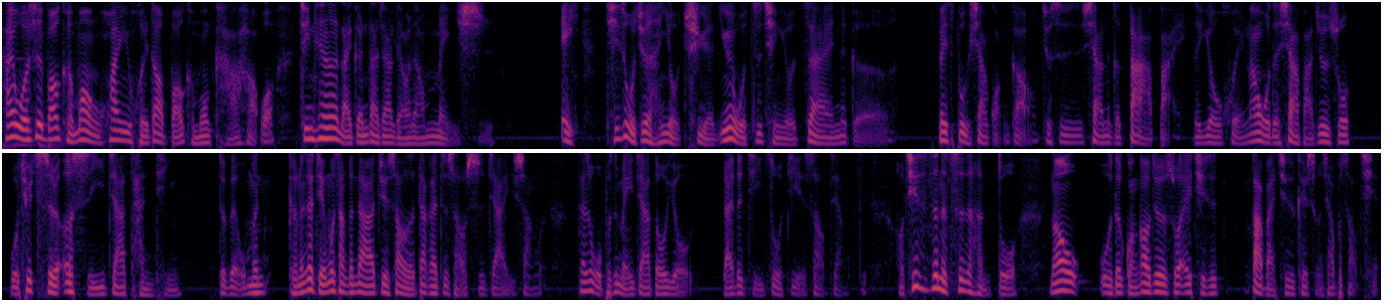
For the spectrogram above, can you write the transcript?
嗨，我是宝可梦，欢迎回到宝可梦卡好哦。今天呢，来跟大家聊聊美食。哎、其实我觉得很有趣，因为我之前有在那个 Facebook 下广告，就是下那个大百的优惠。然后我的下法就是说，我去吃了二十一家餐厅，对不对？我们可能在节目上跟大家介绍的大概至少十家以上了，但是我不是每一家都有来得及做介绍，这样子。好，其实真的吃的很多。然后我的广告就是说，哎、其实大百其实可以省下不少钱。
